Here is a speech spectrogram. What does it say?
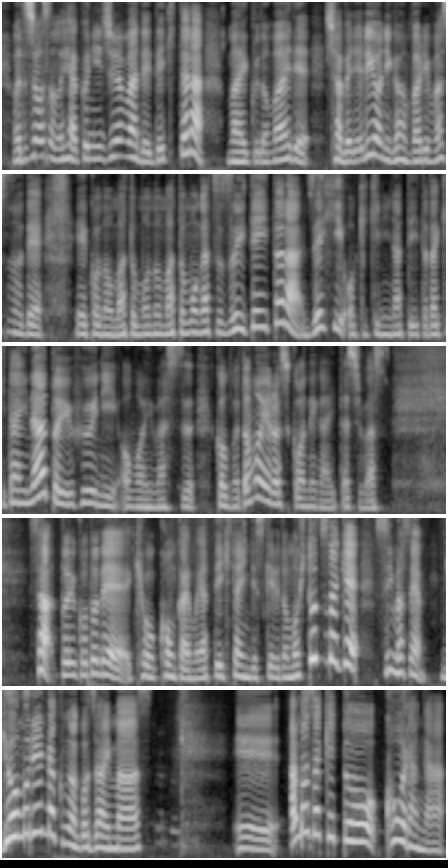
私もその120までできたらマイクの前で喋れるように頑張りますので、えー、このまとものまともが続いていたら是非お聞きになっていただきたいなというふうに思います。今後ともよろしくお願いいたします。さあということで今日今回もやっていきたいんですけれども一つだけすいません。業務連絡がございます。えー、甘酒とコーラが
